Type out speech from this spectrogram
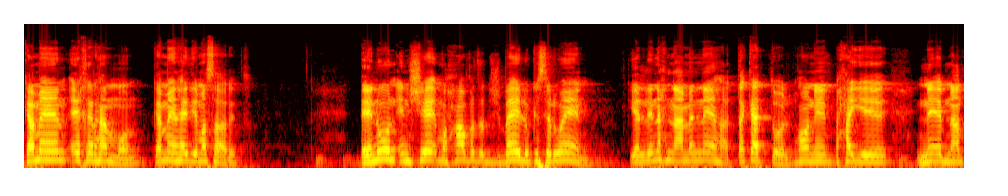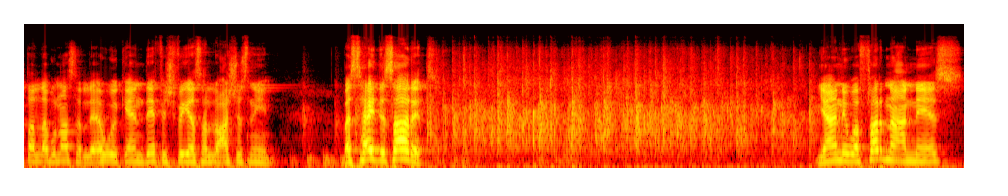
كمان آخر همهم كمان هيدي ما صارت. قانون إنشاء محافظة جبيل وكسروان يلي نحن عملناها التكتل. هون بحيي النائب نعنطل أبو ناصر اللي هو كان دافش فيها صار له 10 سنين. بس هيدي صارت. يعني وفرنا على الناس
